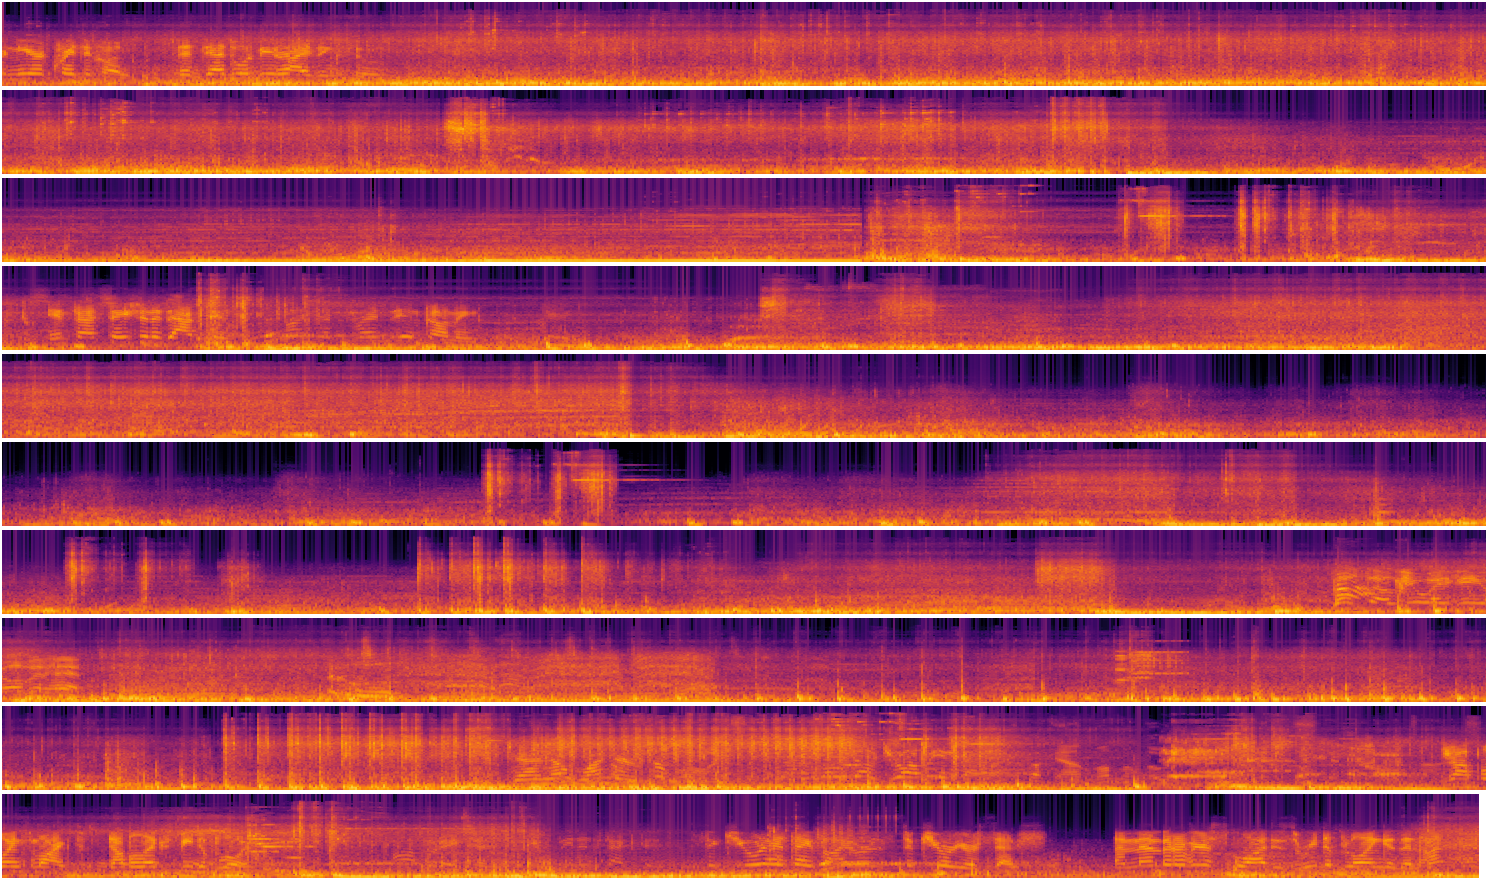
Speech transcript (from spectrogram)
near critical. The dead will be rising soon. Infestation is active. Incoming. XP deployed. Operator, you've been infected. Secure antivirus to cure yourself. A member of your squad is redeploying as an unmanned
